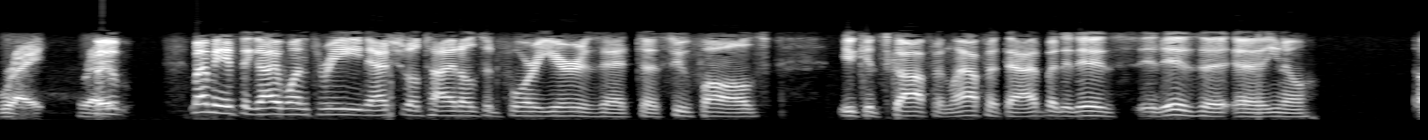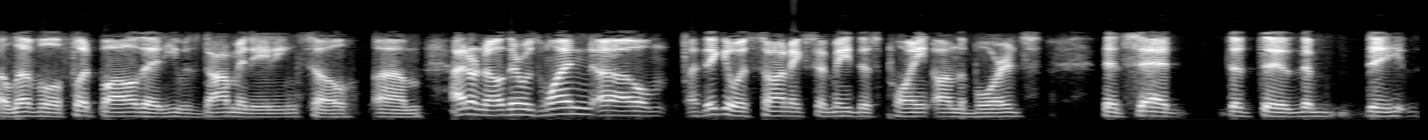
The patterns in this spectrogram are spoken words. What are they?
right, right. But, I mean, if the guy won three national titles in four years at uh, Sioux Falls, you could scoff and laugh at that. But it is, it is a, a you know, a level of football that he was dominating. So um, I don't know. There was one, um, I think it was Sonics that made this point on the boards that said the the the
